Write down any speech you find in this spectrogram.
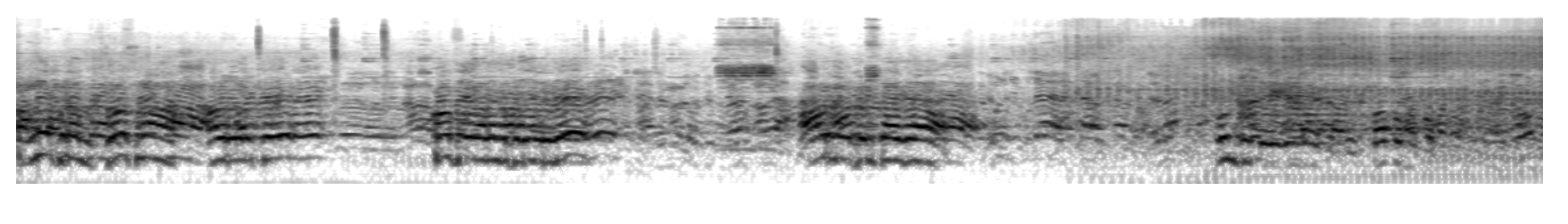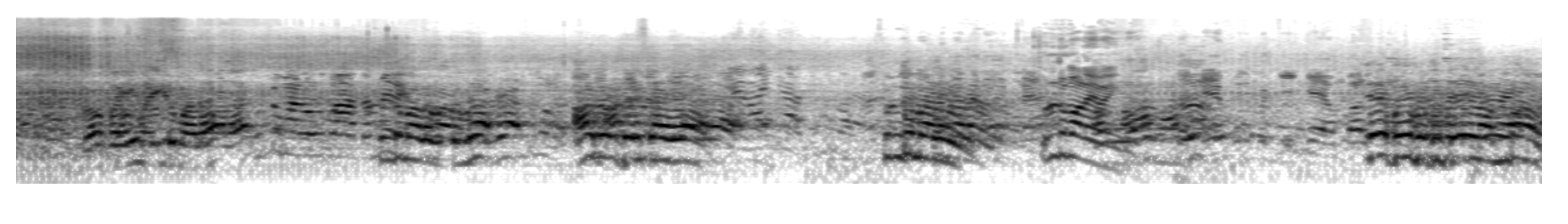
பண்ணைப்புறம் ஜோஸ்னா அவர்களுக்கு கோப்பை வழங்கப்படுகிறது அவர்கள் குறிப்பாக கோப்பை ரெண்டு மாலை துண்டு மாலை கொடுத்துங்க அவர்கள் குறிப்பாக துண்டு மாலை துண்டு மாலை வாங்கி புதுப்பட்டி தேவை அம்பாள்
